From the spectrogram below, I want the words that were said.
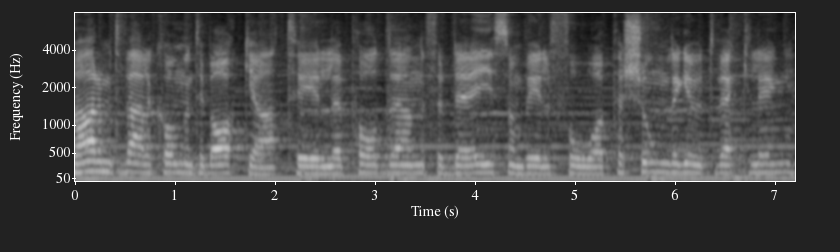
Varmt välkommen tillbaka till podden för dig som vill få personlig utveckling,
